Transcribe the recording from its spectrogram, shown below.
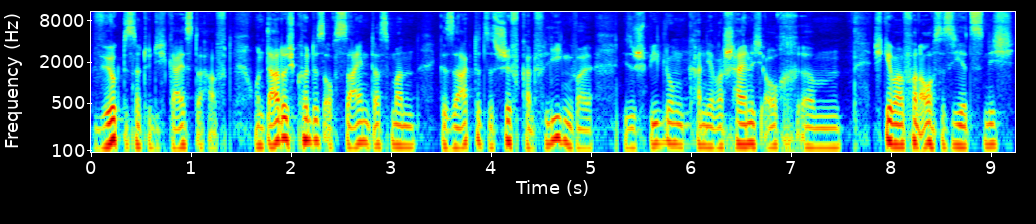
wirkt es natürlich geisterhaft. Und dadurch könnte es auch sein, dass man gesagt hat, das Schiff kann fliegen, weil diese Spiegelung kann ja wahrscheinlich auch, ähm, ich gehe mal davon aus, dass sie jetzt nicht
